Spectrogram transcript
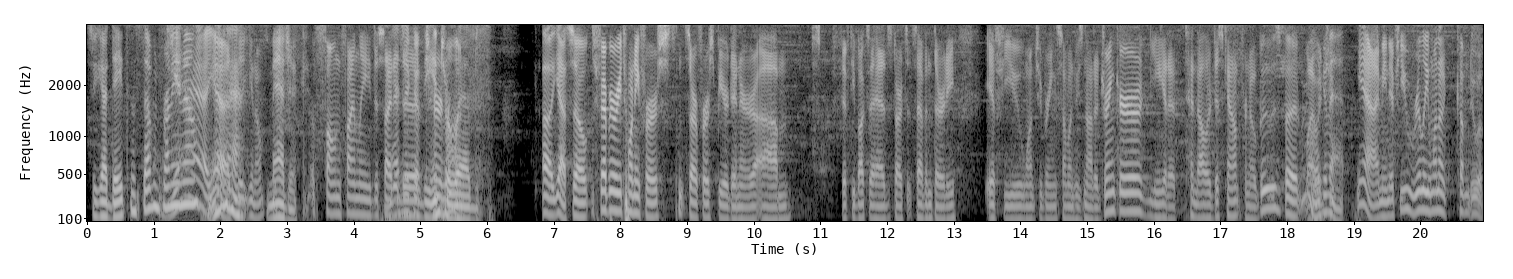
So you got dates and stuff in front of you now? Yeah, yeah, a, you know, magic, A phone finally decided magic to of the turn on. interwebs. Uh, yeah, so February 21st, it's our first beer dinner. Um, it's 50 bucks a head, starts at 7.30. If you want to bring someone who's not a drinker, you get a $10 discount for no booze, but why Oh, would look at you? that. Yeah, I mean, if you really want to come to a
